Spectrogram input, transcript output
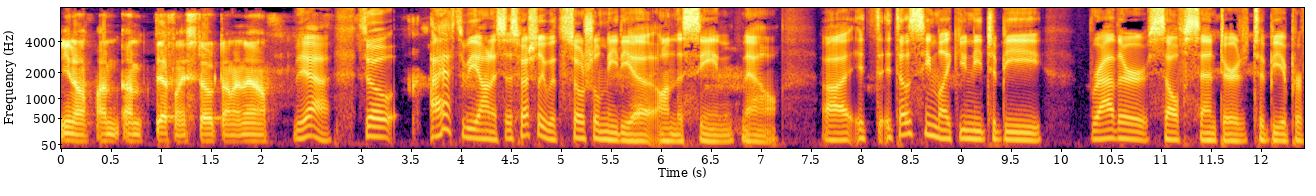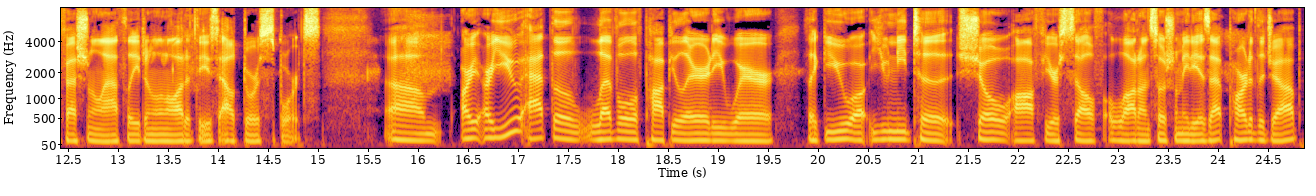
you know i'm i'm definitely stoked on it now. Yeah. So I have to be honest, especially with social media on the scene now, uh, it it does seem like you need to be rather self centered to be a professional athlete in a lot of these outdoor sports. Um, are are you at the level of popularity where like you are, you need to show off yourself a lot on social media? Is that part of the job?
